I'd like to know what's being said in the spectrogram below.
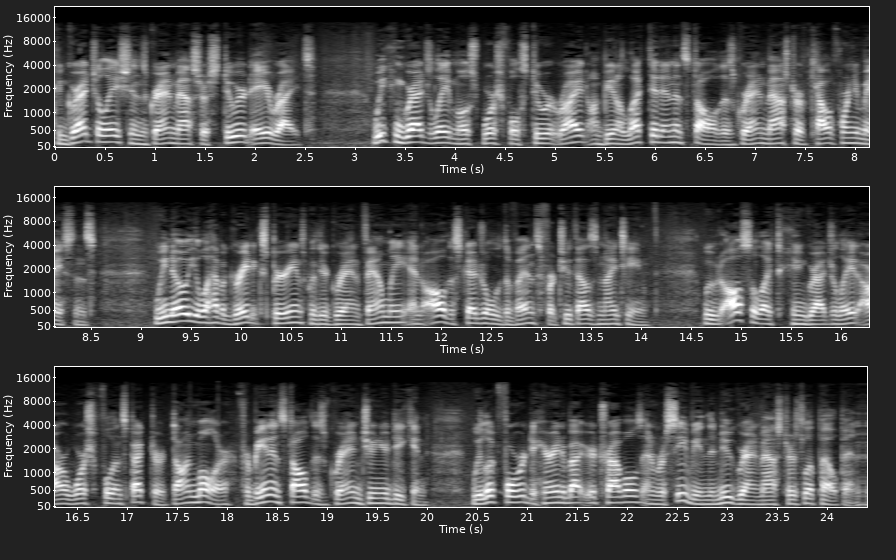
Congratulations, Grandmaster Stuart A. Wright. We congratulate Most Worshipful Stuart Wright on being elected and installed as Grand Master of California Masons. We know you will have a great experience with your grand family and all the scheduled events for 2019. We would also like to congratulate our Worshipful Inspector, Don Muller, for being installed as Grand Junior Deacon. We look forward to hearing about your travels and receiving the new Grand Master's lapel pin.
